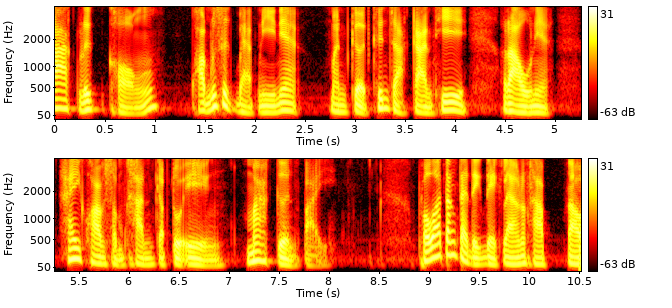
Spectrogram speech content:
รากลึกของความรู้สึกแบบนี้เนี่ยมันเกิดขึ้นจากการที่เราเนี่ยให้ความสำคัญกับตัวเองมากเกินไป เพราะว่าตั้งแต่เด็กๆแล้วนะครับ เรา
